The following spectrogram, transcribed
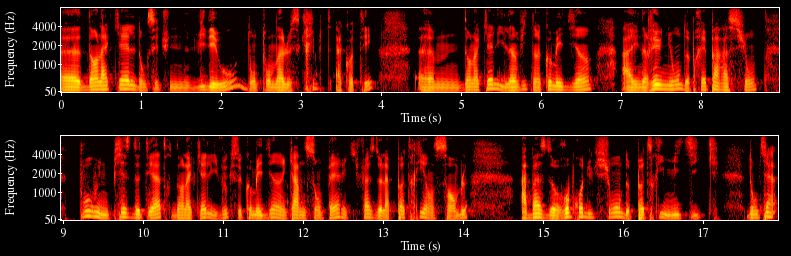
dans laquelle, donc c'est une vidéo dont on a le script à côté, dans laquelle il invite un comédien à une réunion de préparation pour une pièce de théâtre dans laquelle il veut que ce comédien incarne son père et qu'ils fassent de la poterie ensemble à base de reproduction de poterie mythique. Donc il y a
